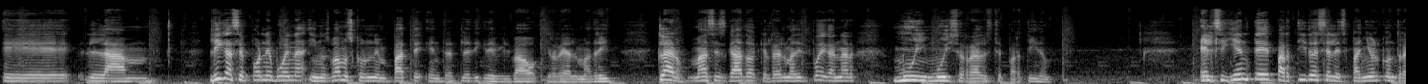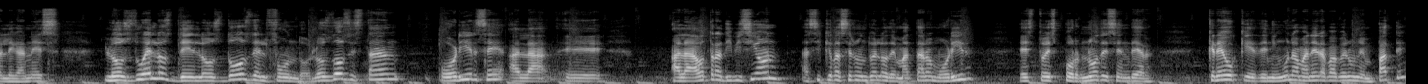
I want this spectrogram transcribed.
eh, la Liga se pone buena y nos vamos con un empate entre Athletic de Bilbao y Real Madrid. Claro, más sesgado a que el Real Madrid puede ganar muy, muy cerrado este partido. El siguiente partido es el español contra el Leganés. Los duelos de los dos del fondo. Los dos están por irse a la, eh, a la otra división. Así que va a ser un duelo de matar o morir. Esto es por no descender. Creo que de ninguna manera va a haber un empate.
